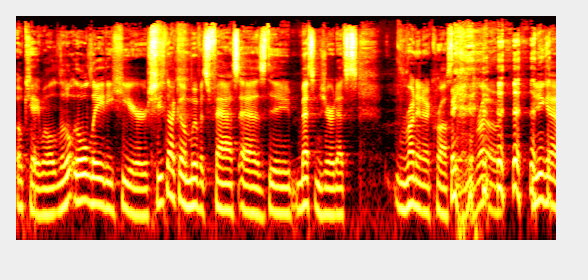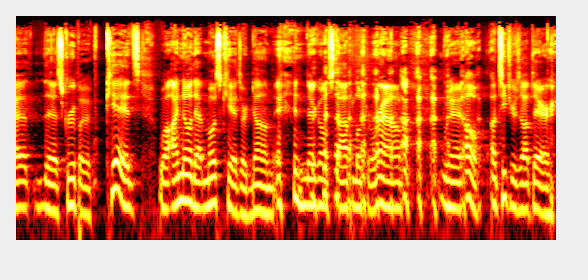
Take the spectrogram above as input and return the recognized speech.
Okay, well, the little old lady here, she's not going to move as fast as the messenger that's running across the road. then you got this group of kids. Well, I know that most kids are dumb and they're going to stop, look around when oh, a teacher's up there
